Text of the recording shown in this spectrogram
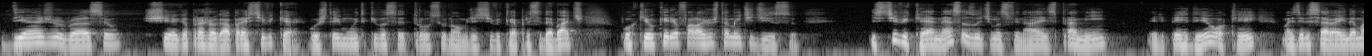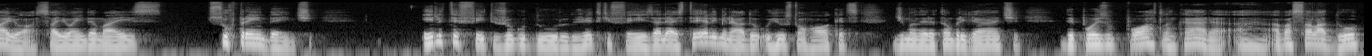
DeAngelo Russell chega para jogar para Steve Kerr. Gostei muito que você trouxe o nome de Steve Kerr para esse debate, porque eu queria falar justamente disso. Steve Kerr, nessas últimas finais, para mim, ele perdeu, ok, mas ele saiu ainda maior, saiu ainda mais surpreendente. Ele ter feito o jogo duro do jeito que fez, aliás, ter eliminado o Houston Rockets de maneira tão brilhante, depois o Portland, cara, avassalador,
